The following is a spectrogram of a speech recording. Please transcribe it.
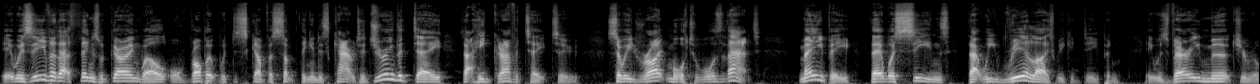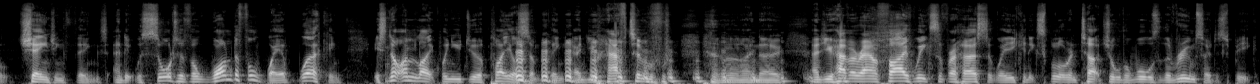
It was either that things were going well or Robert would discover something in his character during the day that he'd gravitate to. So he'd write more towards that. Maybe there were scenes that we realised we could deepen. It was very mercurial, changing things, and it was sort of a wonderful way of working. It's not unlike when you do a play or something and you have to. oh, I know. And you have around five weeks of rehearsal where you can explore and touch all the walls of the room, so to speak.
